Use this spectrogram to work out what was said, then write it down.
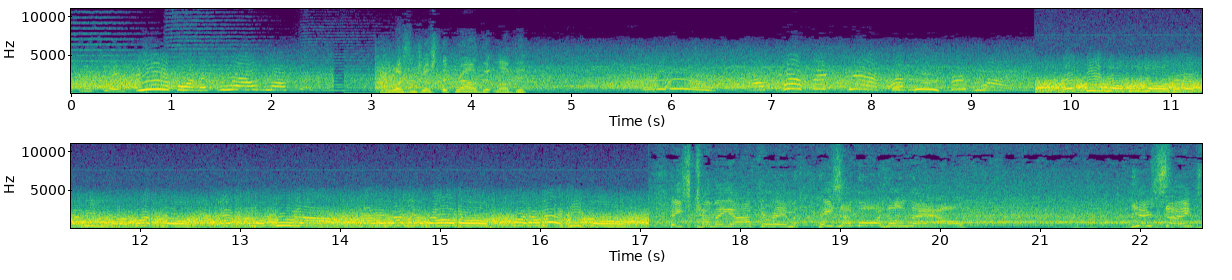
routine. Beautiful, and the crowd loved it. It wasn't just the crowd that loved it. And it is. A perfect 10 on the first line. El tibio Muñoz en el carril número 4. Es la locura. La medalla de oro para México. He's coming after him. He's immortal now. Usain's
